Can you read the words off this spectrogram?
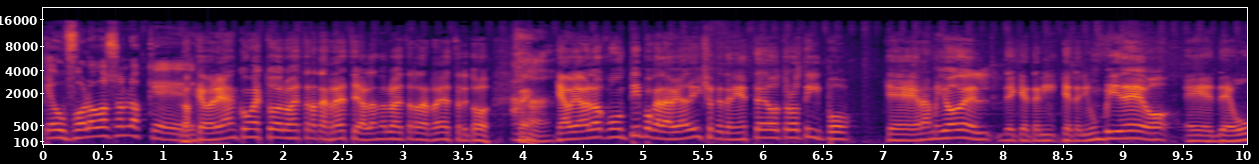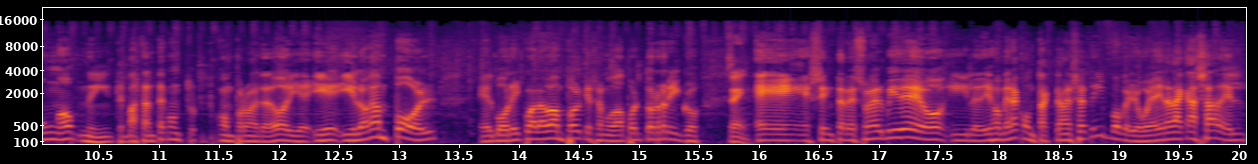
Que ufólogos son los que. los que bregan con esto de los extraterrestres, hablando de los extraterrestres y todo. Ajá. Que había hablado con un tipo que le había dicho que tenía este otro tipo que era amigo de él, de que, que tenía un video eh, de un ovni que es bastante comprometedor. Y, y- y Logan Paul, el boricua Logan Paul, que se mudó a Puerto Rico, Sí. eh, se interesó en el video y le dijo, mira, contáctame a ese tipo que yo voy a ir a la casa de él.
